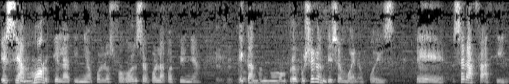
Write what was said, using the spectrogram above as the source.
ese amor que la tiña polos fogóns e pola cociña. E cando me propuxeron, dixen, bueno, pois, eh, será fácil.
